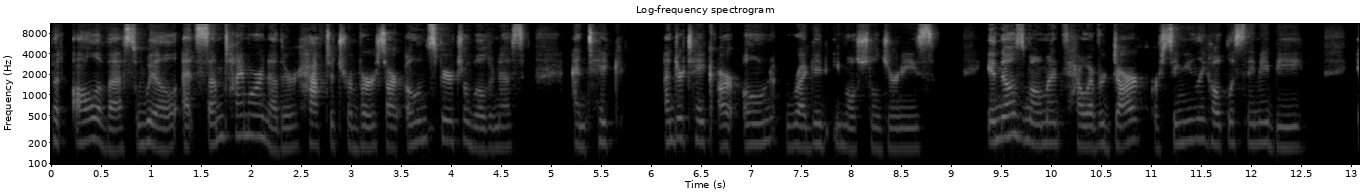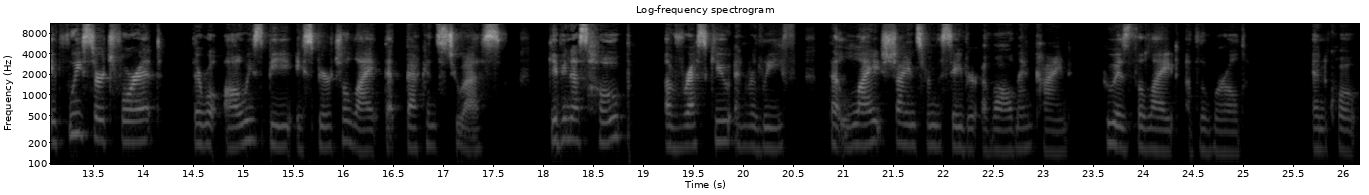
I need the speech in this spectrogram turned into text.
but all of us will, at some time or another, have to traverse our own spiritual wilderness and take undertake our own rugged emotional journeys. In those moments, however dark or seemingly hopeless they may be, if we search for it, there will always be a spiritual light that beckons to us, giving us hope of rescue and relief. That light shines from the Savior of all mankind, who is the light of the world. End quote.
